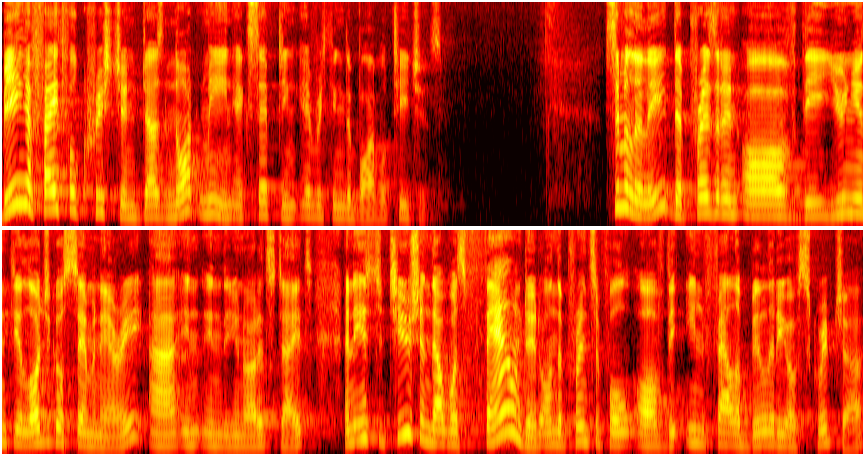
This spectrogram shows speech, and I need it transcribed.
Being a faithful Christian does not mean accepting everything the Bible teaches. Similarly, the president of the Union Theological Seminary uh, in, in the United States, an institution that was founded on the principle of the infallibility of Scripture,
